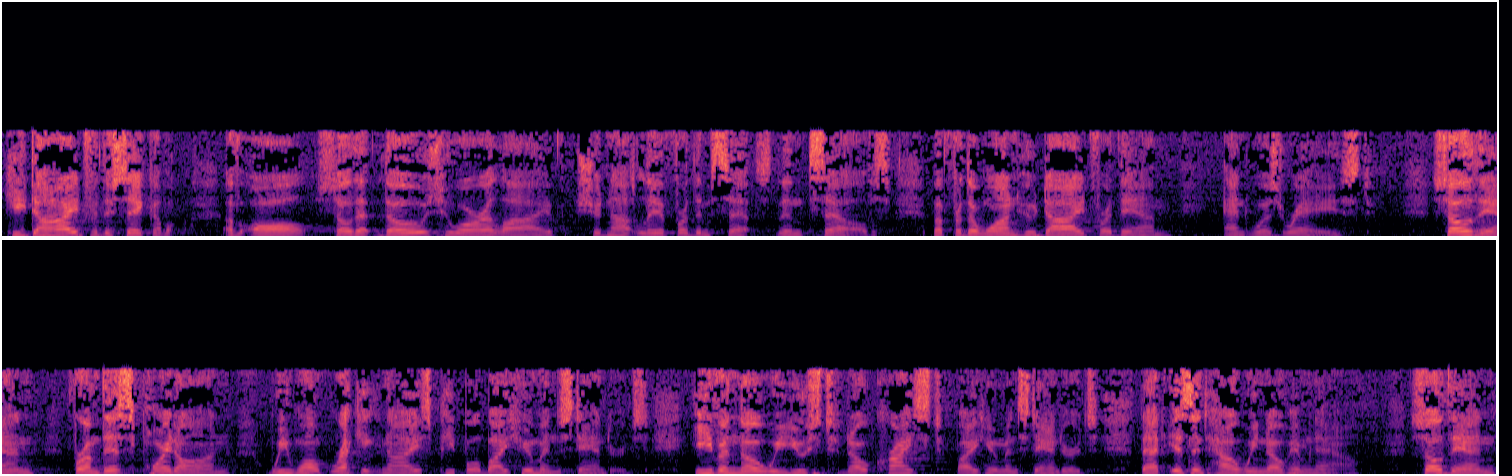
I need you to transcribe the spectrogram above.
He died for the sake of, of all, so that those who are alive should not live for themselves, themselves, but for the one who died for them and was raised. So then, from this point on, we won't recognize people by human standards. Even though we used to know Christ by human standards, that isn't how we know him now. So then,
